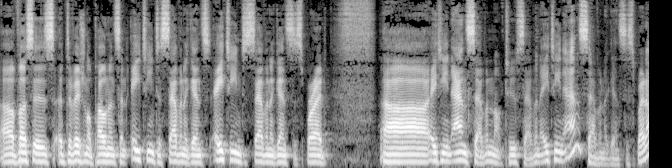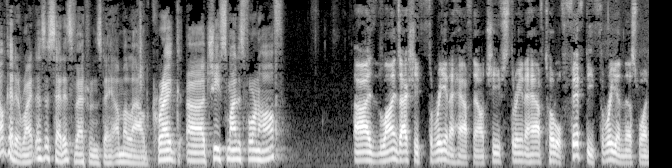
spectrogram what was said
uh, versus uh, divisional opponents, and 18 to seven against 18 to seven against the spread. Uh, 18 and 7, not 2 7, 18 and 7 against the spread. I'll get it right. As I said, it's Veterans Day. I'm allowed. Craig, uh, Chiefs minus 4.5? Uh, line's actually three and a half now. Chiefs three and a half, total fifty-three in this one.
